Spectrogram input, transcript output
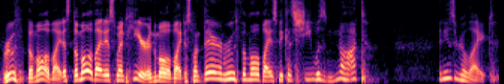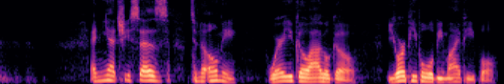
Ruth the Moabitess, the Moabitess went here, and the Moabitess went there, and Ruth the Moabitess because she was not an Israelite. And yet she says to Naomi, Where you go, I will go. Your people will be my people.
